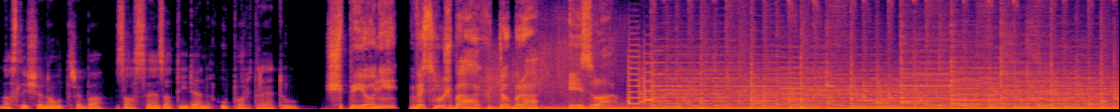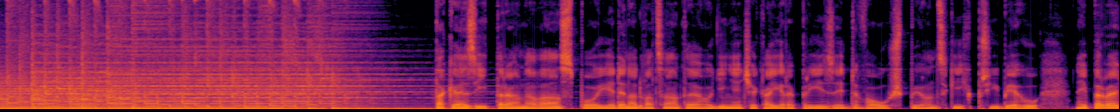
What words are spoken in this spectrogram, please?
Naslyšenou třeba zase za týden u portrétu. Špioni ve službách dobra i zla. Také zítra na vás po 21. hodině čekají reprízy dvou špionských příběhů. Nejprve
